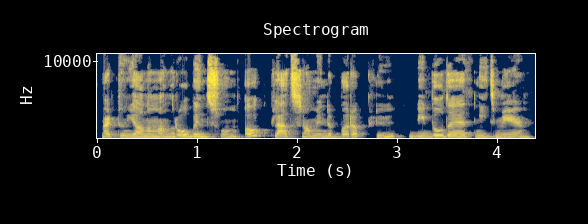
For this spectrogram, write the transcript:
Maar toen Janneman Robinson ook plaatsnam in de paraplu, wiebelde het niet meer.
